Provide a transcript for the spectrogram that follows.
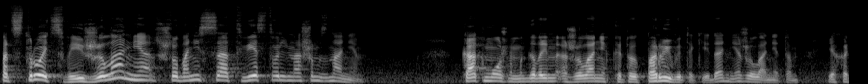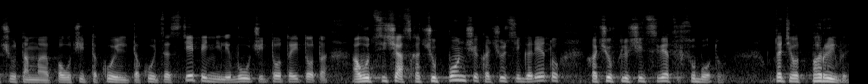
подстроить свои желания, чтобы они соответствовали нашим знаниям. Как можно, мы говорим о желаниях, которые порывы такие, да, не желания там, я хочу там э, получить такую или такую степень, или выучить то-то и то-то. А вот сейчас хочу пончик, хочу сигарету, хочу включить свет в субботу. Вот эти вот порывы.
